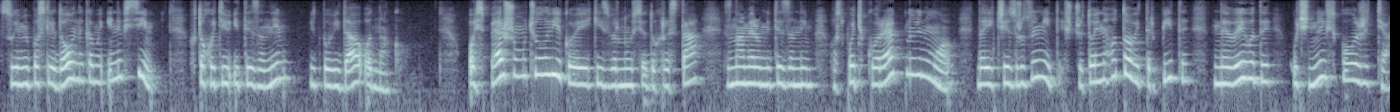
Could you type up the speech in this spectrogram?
своїми послідовниками, і не всім, хто хотів іти за ним, відповідав однаково. Ось першому чоловікові, який звернувся до Христа з наміром іти за ним, Господь коректно відмовив, даючи зрозуміти, що той не готовий терпіти невигоди учнівського життя,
